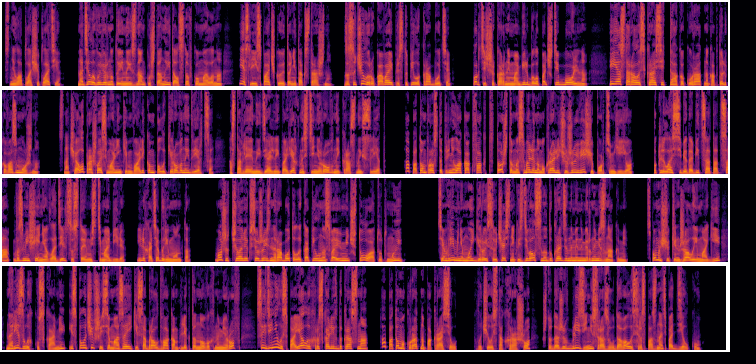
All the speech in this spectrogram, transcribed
Сняла плащ и платье, надела вывернутые наизнанку штаны и толстовку Мелана. Если испачкаю, то не так страшно. Засучила рукава и приступила к работе. Портить шикарный мобиль было почти больно, и я старалась красить так аккуратно, как только возможно. Сначала прошлась маленьким валиком по лакированной дверце, оставляя на идеальной поверхности неровный красный след. А потом просто приняла как факт то, что мы с Мелином украли чужую вещь и портим ее. Поклялась себе добиться от отца возмещения владельцу стоимости мобиля или хотя бы ремонта. Может, человек всю жизнь работал и копил на свою мечту, а тут мы. Тем временем мой герой-соучастник издевался над украденными номерными знаками. С помощью кинжала и магии нарезал их кусками, из получившейся мозаики собрал два комплекта новых номеров, соединил и спаял их, раскалив до красна, а потом аккуратно покрасил. Получилось так хорошо, что даже вблизи не сразу удавалось распознать подделку.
